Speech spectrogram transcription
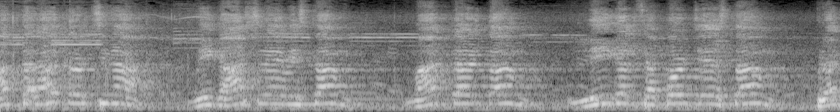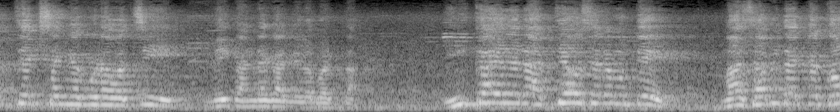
అర్ధరాత్రి వచ్చిన మీకు ఆశ్రయం ఇస్తాం మాట్లాడతాం లీగల్ సపోర్ట్ చేస్తాం. ప్రత్యక్షంగా కూడా వచ్చి మీకు అండగా నిలబడతాం. ఇంకా ఏదైనా అత్యవసరం ఉంటే మా సబితక్కకో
